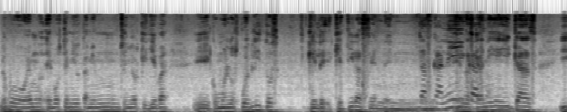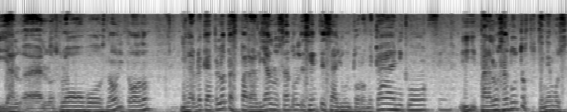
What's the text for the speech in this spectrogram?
Luego hemos, hemos tenido también un señor que lleva eh, como en los pueblitos que, le- que tiras en, en- Las canicas. en las canicas y a, a los globos, ¿no? Y todo. Y la alberca de pelotas. Para ya los adolescentes hay un toro mecánico. Y para los adultos, pues tenemos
